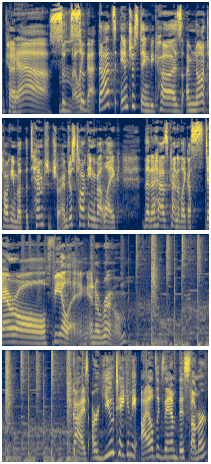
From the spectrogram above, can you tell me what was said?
Okay. Yeah. So, Mm, I so like that. That's interesting because I'm not talking about the temperature. I'm just talking about like that it has kind of like a sterile feeling in a room. Guys, are you taking the IELTS exam this summer?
